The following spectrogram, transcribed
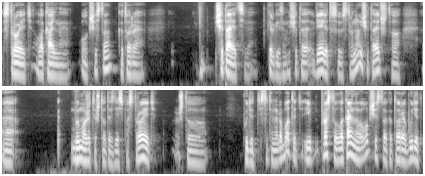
строить локальное общество, которое считает себя киргизам, считает, верит в свою страну и считает, что э, вы можете что-то здесь построить, что будет действительно работать, и просто локального общества, которое будет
